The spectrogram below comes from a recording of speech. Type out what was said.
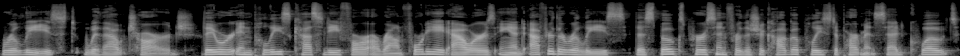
released without charge. They were in police custody for around 48 hours and after the release, the spokesperson for the Chicago Police Department said, quote,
